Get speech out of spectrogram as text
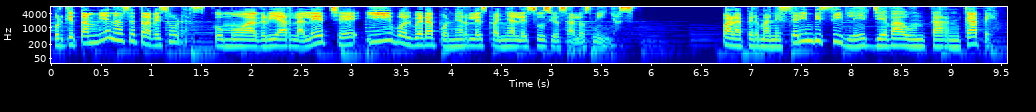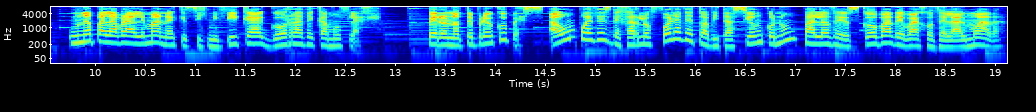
porque también hace travesuras, como agriar la leche y volver a ponerles pañales sucios a los niños. Para permanecer invisible, lleva un Tarnkappe, una palabra alemana que significa gorra de camuflaje. Pero no te preocupes, aún puedes dejarlo fuera de tu habitación con un palo de escoba debajo de la almohada,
